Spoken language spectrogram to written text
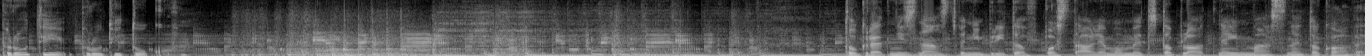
Proti proti toku. Tokratni znanstveni Britov postavljamo med toplotne in masne tokove.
